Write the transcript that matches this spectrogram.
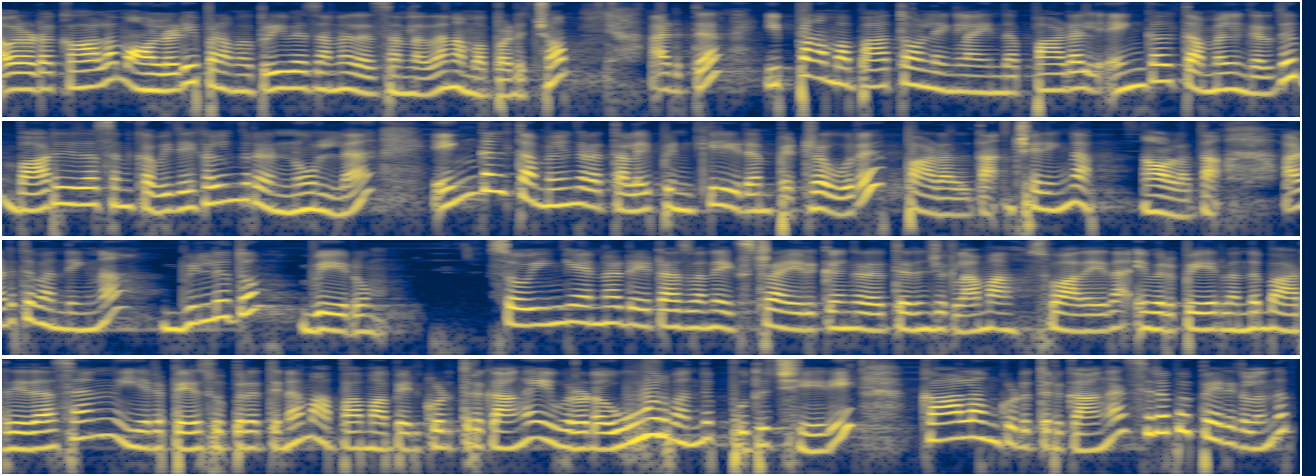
அவரோட காலம் ஆல்ரெடி இப்போ நம்ம ப்ரீவியஸான லெசனில் தான் நம்ம படித்தோம் அடுத்து இப்போ நம்ம பார்த்தோம் இல்லைங்களா இந்த பாடல் எங்கள் தமிழ்ங்கிறது பாரதிதாசன் கவிதைகள்ங்கிற நூலில் எங்கள் தமிழ்ங்கிற தலைப்பின் கீழ் இடம் பெற்ற ஒரு பாடல் தான் சரிங்களா? அவ்வளோதான் அடுத்து வந்தீங்கன்னா விழுதும் வேரும். ஸோ இங்கே என்ன டேட்டாஸ் வந்து எக்ஸ்ட்ரா இருக்குங்கிறத தெரிஞ்சுக்கலாமா? ஸோ அதே தான் இவர் பேர் வந்து பாரதிதாசன் இவர் பேர் சுப்ரத்தினம் அப்பா அம்மா பேர் கொடுத்துருக்காங்க. இவரோட ஊர் வந்து புதுச்சேரி காலம் கொடுத்துருக்காங்க. சிறப்பு பெயர்கள் வந்து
